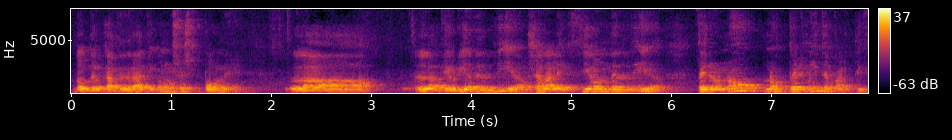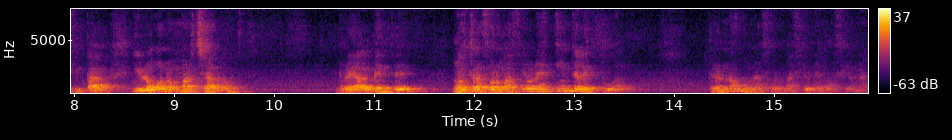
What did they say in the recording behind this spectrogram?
donde el catedrático nos expone la, la teoría del día, o sea, la lección del día, pero no nos permite participar y luego nos marchamos, realmente nuestra formación es intelectual pero no una formación emocional.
